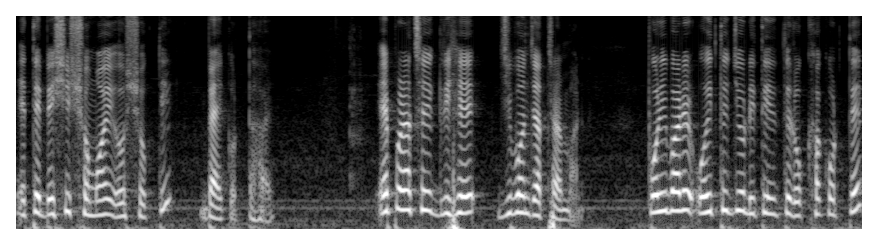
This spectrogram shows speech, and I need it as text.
এতে বেশি সময় ও শক্তি ব্যয় করতে হয়। এরপর আছে গৃহে জীবনযাত্রার মান। পরিবারের ঐতিহ্য রীতিনীতি রক্ষা করতে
